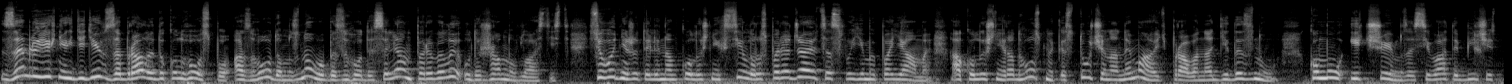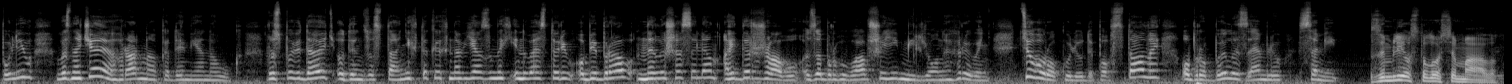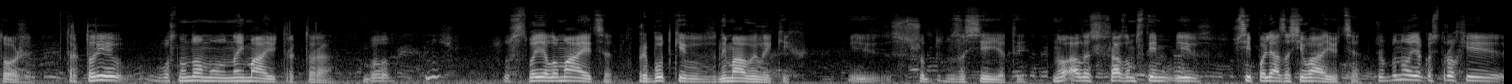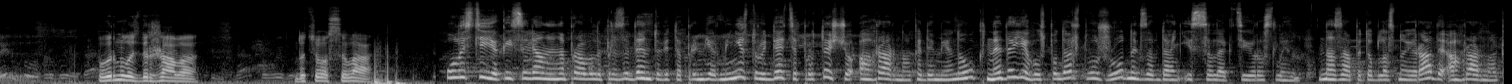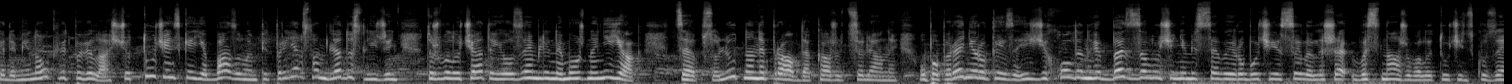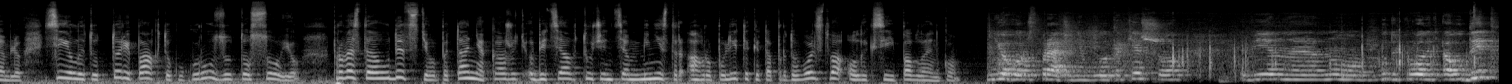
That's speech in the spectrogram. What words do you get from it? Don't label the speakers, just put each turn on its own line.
Землю їхніх дідів забрали до колгоспу, а згодом знову без згоди селян перевели у державну власність. Сьогодні жителі навколишніх сіл розпоряджаються своїми паями, а колишні радгоспники з Тучина не мають права на дідизну. Кому і чим засівати більшість полів, визначає Аграрна академія наук. Розповідають, один з останніх таких нав'язаних інвесторів обібрав не лише селян, а й державу, заборгувавши їй мільйони гривень. Цього року люди повстали, обробили землю самі.
Землі осталося мало теж. Трактори в основному наймають трактора, бо ну, своє ламається, прибутків нема великих, і, щоб засіяти. Ну, але разом з тим і всі поля засіваються, щоб воно якось трохи повернулася держава до цього села.
У листі, який селяни направили президентові та прем'єр-міністру, йдеться про те, що Аграрна академія наук не дає господарству жодних завдань із селекції рослин. На запит обласної ради Аграрна академія наук відповіла, що Тучинське є базовим підприємством для досліджень, тож вилучати його землі не можна ніяк. Це абсолютна неправда, кажуть селяни. У попередні роки заїжджі холдинги без залучення місцевої робочої сили лише виснажували Тучинську землю. Сіяли тут то ріпак, то кукурудзу, то сою. Провести аудит з питання, кажуть, обіцяв тучинцям міністр агрополітики та продовольства Олексій Павленко.
Його розпорядження було таке, що він е, ну, буде проводити аудит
